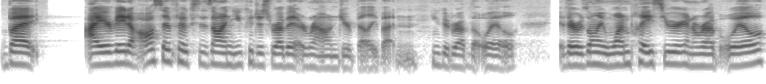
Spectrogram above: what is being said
But Ayurveda also focuses on you could just rub it around your belly button. You could rub the oil. If there was only one place you were going to rub oil,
